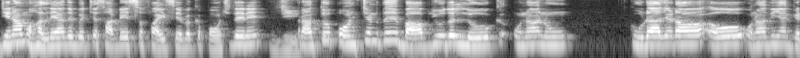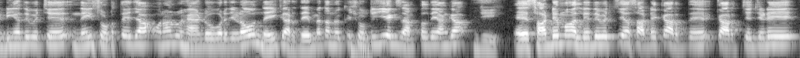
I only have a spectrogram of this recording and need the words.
ਜਿਨ੍ਹਾਂ ਮੁਹੱਲਿਆਂ ਦੇ ਵਿੱਚ ਸਾਡੇ ਸਫ਼ਾਈ ਸੇਵਕ ਪਹੁੰਚਦੇ ਨੇ। ਜੀ। ਪਰੰਤੂ ਪਹੁੰਚਣ ਦੇ ਬਾਵਜੂਦ ਲੋਕ ਉਹਨਾਂ ਨੂੰ ਕੂੜਾ ਜਿਹੜਾ ਉਹ ਉਹਨਾਂ ਦੀਆਂ ਗੱਡੀਆਂ ਦੇ ਵਿੱਚ ਨਹੀਂ ਸੁੱਟਦੇ ਜਾਂ ਉਹਨਾਂ ਨੂੰ ਹੈਂਡਓਵਰ ਜਿਹੜਾ ਉਹ ਨਹੀਂ ਕਰਦੇ। ਮੈਂ ਤੁਹਾਨੂੰ ਇੱਕ। ਛੋਟੀ ਜਿਹੀ ਐਗਜ਼ਾਮਪਲ ਦਿਆਂਗਾ। ਜੀ। ਇਹ ਸਾਡੇ ਮੁਹੱਲੇ ਦੇ ਵਿੱਚ ਜਾਂ ਸਾਡੇ ਘਰ ਦੇ ਘਰ 'ਚ ਜਿਹੜੇ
